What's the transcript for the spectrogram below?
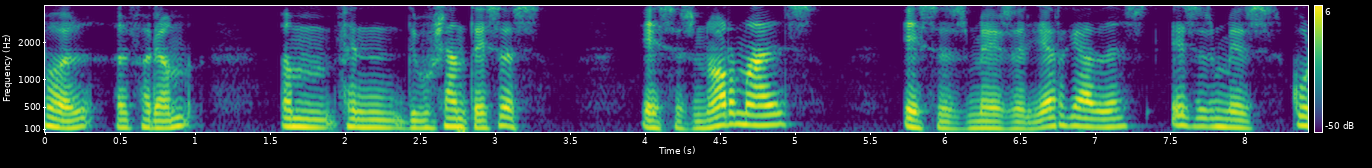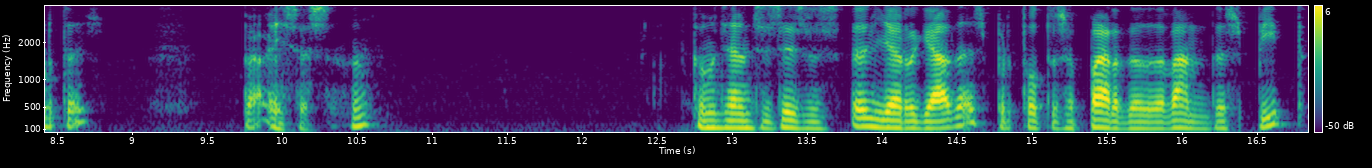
pèl el farem amb, fent, dibuixant esses. Esses normals, esses més allargades, esses més curtes, però esses, eh? Comencem les esses allargades per tota la part de davant del pit.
